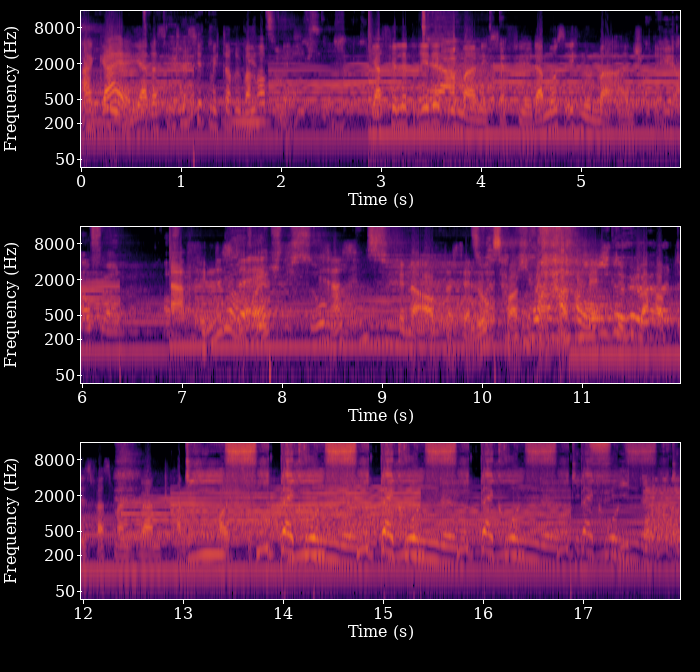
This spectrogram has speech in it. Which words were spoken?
Ah geil, ja, das interessiert mich doch überhaupt nicht. Ja, Philipp redet nun mal nicht so viel, da muss ich nun mal einspringen. aufhören. Ah, findest du echt? Krass. Ich finde auch, dass der Luftpostcast das Beste überhaupt ist, was man hören kann. heutzutage. Feedbackrunde, Feedbackrunde, Feedbackrunde, Feedbackrunde.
